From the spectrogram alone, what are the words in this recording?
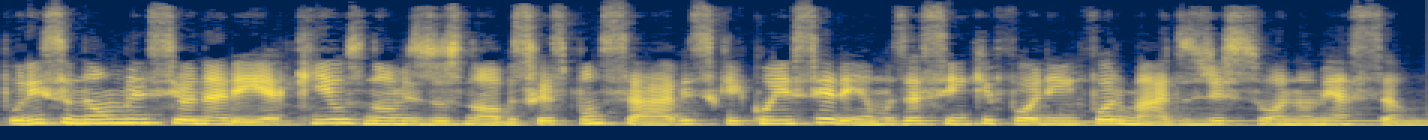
por isso não mencionarei aqui os nomes dos novos responsáveis que conheceremos assim que forem informados de sua nomeação.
